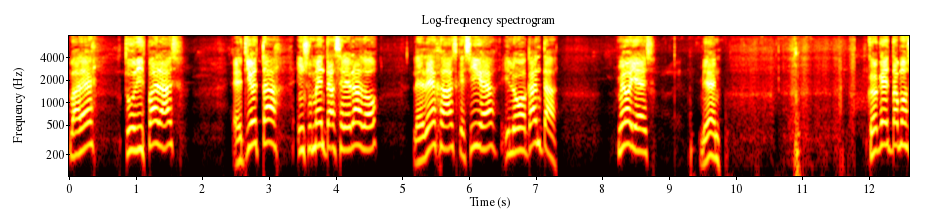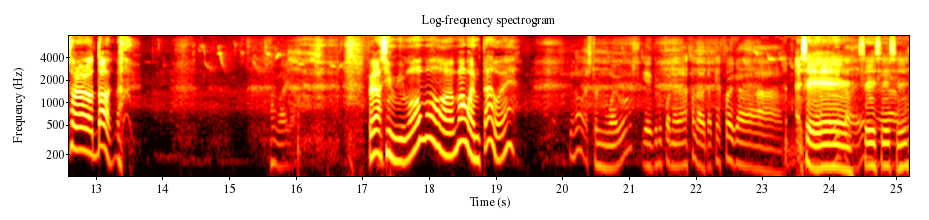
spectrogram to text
¿vale? Tú disparas, el tío está en su mente acelerado, le dejas que siga y luego canta. ¿Me oyes? Bien. Creo que estamos solo los dos. Vaya. Pero así mismo hemos, aguantado, ¿eh? No, estos nuevos y el grupo naranja, la verdad que juega. Sí, ¿eh? sí, sí, sí.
